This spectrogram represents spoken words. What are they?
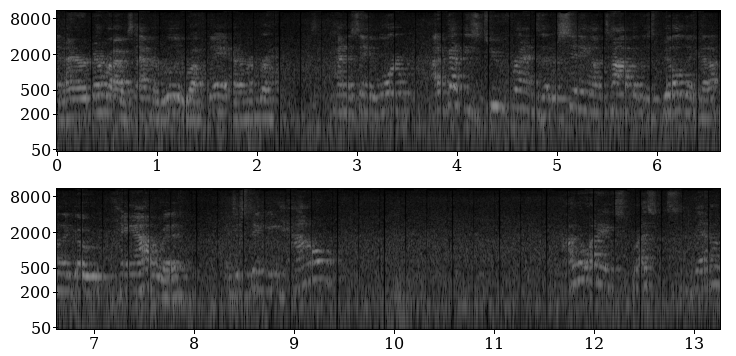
And I remember I was having a really rough day, and I remember kind of saying, Lord, I've got these two friends that are sitting on top of this building that I'm going to go hang out with, and just thinking, how how do I express to them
